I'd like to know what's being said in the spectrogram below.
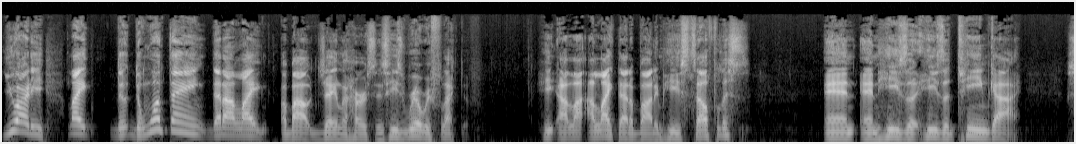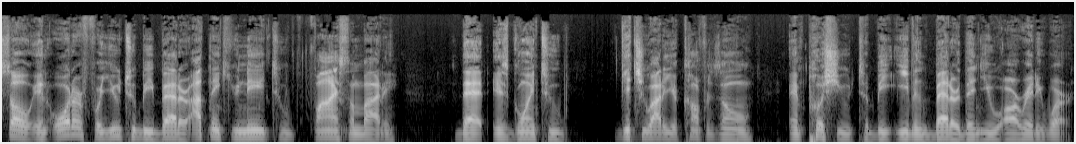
You already like the the one thing that I like about Jalen Hurts is he's real reflective. He I, li- I like that about him. He's selfless, and and he's a he's a team guy. So in order for you to be better, I think you need to find somebody that is going to get you out of your comfort zone and push you to be even better than you already were.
